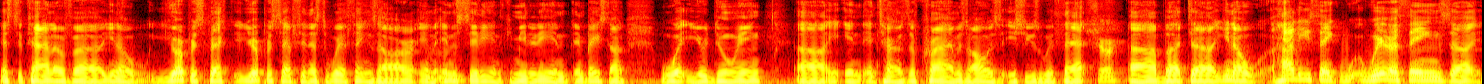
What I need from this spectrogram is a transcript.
as to kind of, uh, you know, your perspective, your perception as to where things are in, in the city and community and, and based on what you're doing uh, in, in terms of crime. There's always issues with that. Sure. Uh, but, uh, you know, how do you think, where are things uh,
